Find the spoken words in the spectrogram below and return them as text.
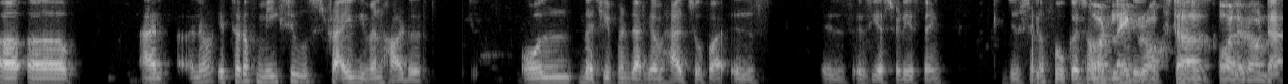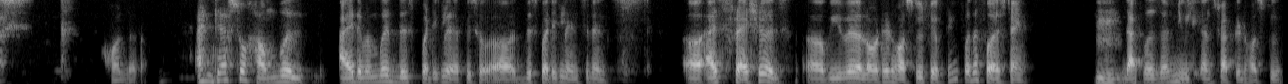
uh, uh, and you know, it sort of makes you strive even harder. All the achievements that you have had so far is is is yesterday's thing. Just you know, focus on. Got like today. rock stars all around us. All around and they're so humble. I remember this particular episode, uh, this particular incident. Uh, as freshers, uh, we were allotted hostel 15 for the first time. Mm. That was a newly constructed hostel.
